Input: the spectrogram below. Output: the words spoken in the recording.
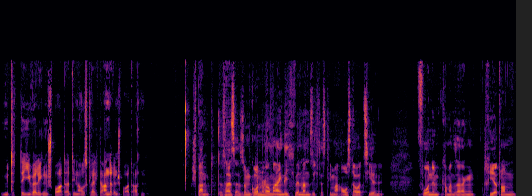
mit der jeweiligen Sportart den Ausgleich der anderen Sportarten. Spannend. Das heißt also im Grunde genommen eigentlich, wenn man sich das Thema Ausdauerziel vornimmt, kann man sagen, Triathlon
